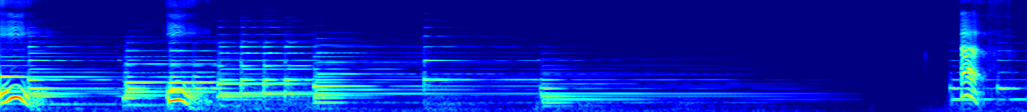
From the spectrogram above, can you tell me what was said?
E. E. F.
